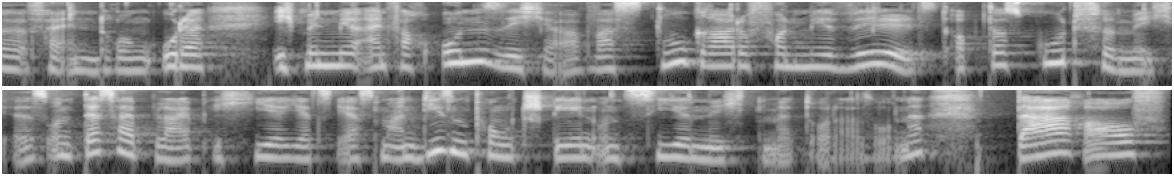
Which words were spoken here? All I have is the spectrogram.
äh, Veränderung oder ich bin mir einfach unsicher, was du gerade von mir willst, ob das gut für mich ist und deshalb bleibe ich hier jetzt erstmal an diesem Punkt stehen und ziehe nicht mit oder so. Ne? Darauf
